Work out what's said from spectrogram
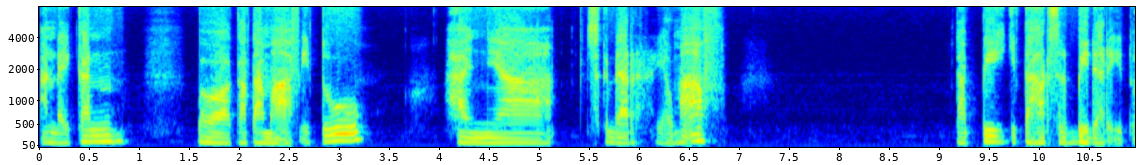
andaikan bahwa kata maaf itu hanya sekedar ya maaf. Tapi kita harus lebih dari itu.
